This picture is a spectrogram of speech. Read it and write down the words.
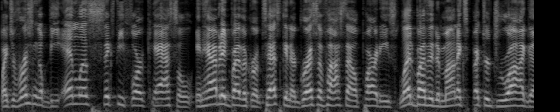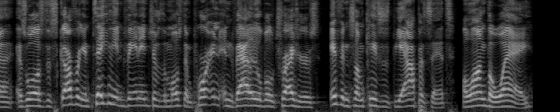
By traversing up the endless 60 floor castle, inhabited by the grotesque and aggressive hostile parties led by the demonic specter Druaga, as well as discovering and taking advantage of the most important and valuable treasures, if in some cases the opposite, along the way.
